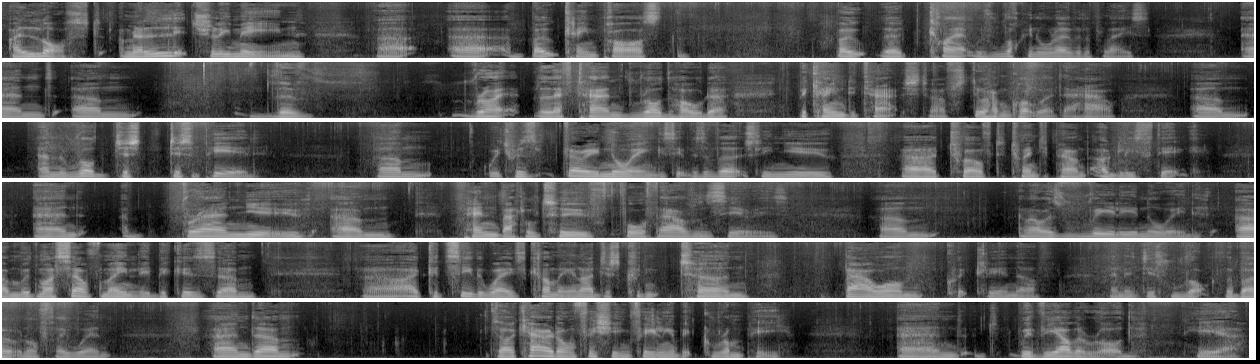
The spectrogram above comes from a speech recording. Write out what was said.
I lost. I mean, I literally mean uh, uh, a boat came past. The boat, the kayak was rocking all over the place, and um, the right left hand rod holder became detached. I still haven't quite worked out how. Um, and the rod just disappeared, um, which was very annoying because it was a virtually new uh, 12 to 20 pound Ugly Stik and a brand new um, Penn Battle 2 4000 series. Um, and I was really annoyed um, with myself mainly because um, uh, I could see the waves coming and I just couldn't turn bow on quickly enough and it just rocked the boat and off they went. And um, so I carried on fishing, feeling a bit grumpy, and with the other rod here,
